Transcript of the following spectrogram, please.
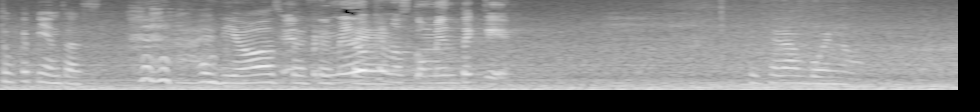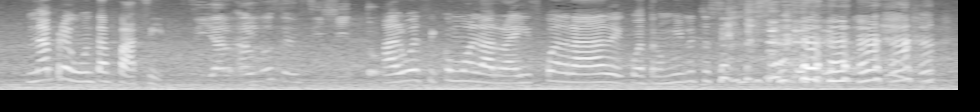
¿tú qué piensas? Ay Dios, El pues primero este, que nos comente que, ¿qué será bueno? Una pregunta fácil. al- algo sencillito. Algo así como la raíz cuadrada de 4800.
